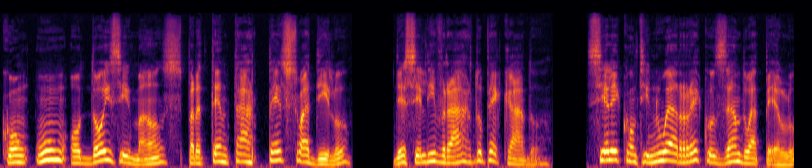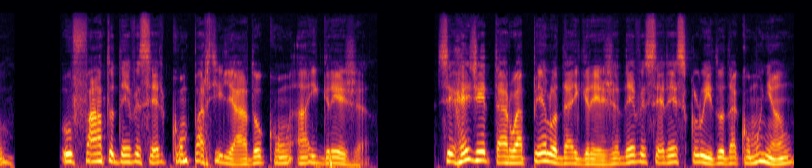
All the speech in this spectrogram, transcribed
com um ou dois irmãos para tentar persuadi-lo de se livrar do pecado. Se ele continua recusando o apelo, o fato deve ser compartilhado com a igreja. Se rejeitar o apelo da igreja, deve ser excluído da comunhão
